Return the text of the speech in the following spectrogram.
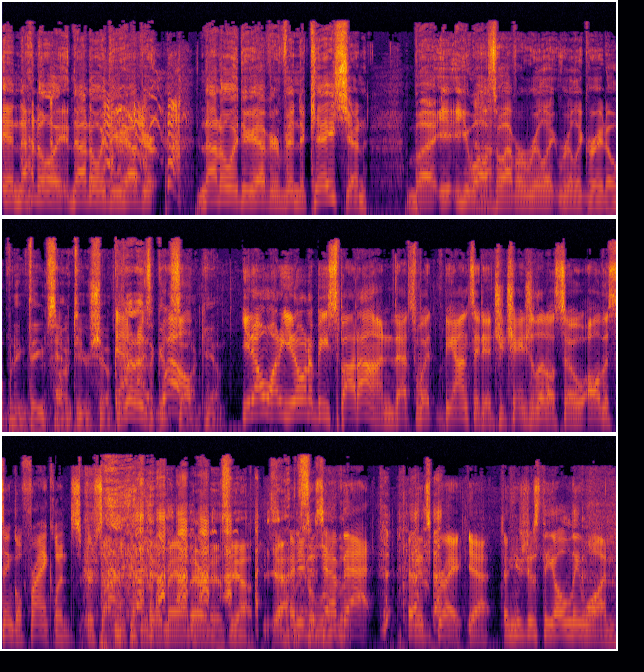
and not only not only do you have your not only do you have your vindication, but you, you also have a really really great opening theme song to your show because Uh-huh. Yeah, that is a good well, song. Yeah. You don't want you don't want to be spot on. That's what Beyonce did. She changed a little, so all the single Franklins or something you could do there, man. There it is. Yeah. Yeah. and you just have that, and it's great. Yeah, and he's just the only one.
